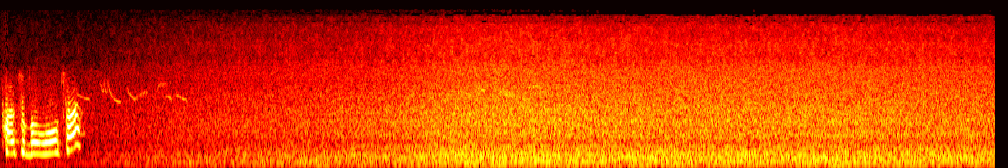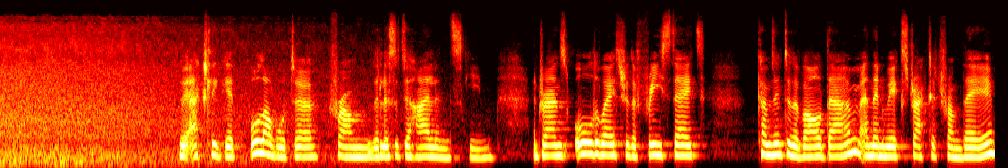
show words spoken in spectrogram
potable water. We actually get all our water from the Lesotho Highlands scheme. It runs all the way through the Free State, comes into the Vaal Dam, and then we extract it from there,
